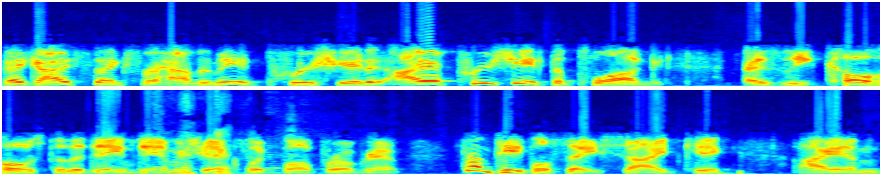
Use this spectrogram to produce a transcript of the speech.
Hey guys, thanks for having me. Appreciate it. I appreciate the plug as the co-host of the Dave Dameshek football program. Some people say sidekick. I am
